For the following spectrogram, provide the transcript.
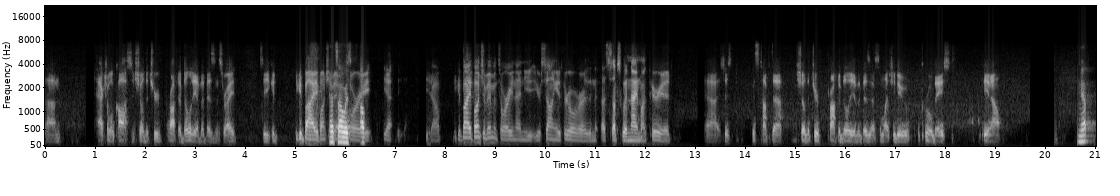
um, actual costs and show the true profitability of a business, right? So you could you could buy a bunch That's of inventory, always... yeah, you know, you could buy a bunch of inventory and then you, are selling it through over the, a subsequent nine month period. Uh, it's just it's tough to show the true profitability of a business unless you do accrual based P and L. Yep.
